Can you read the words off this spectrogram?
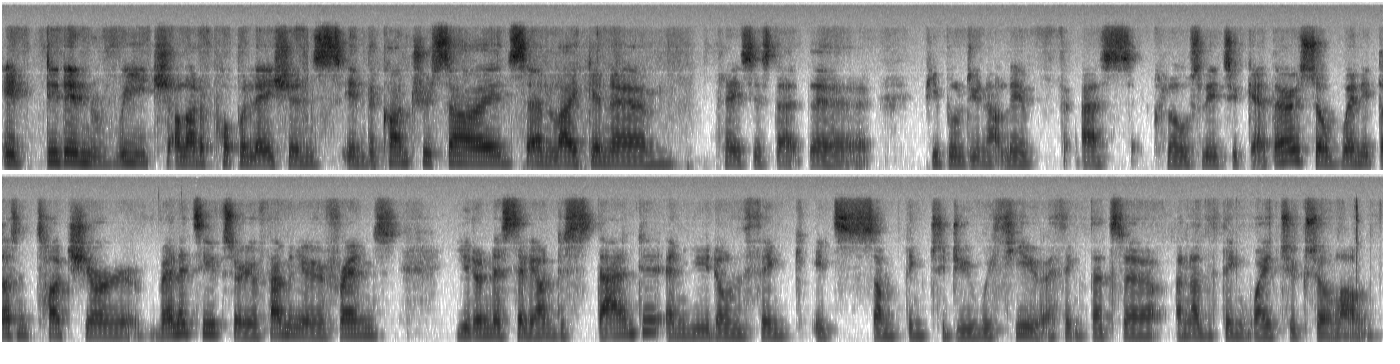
It didn't reach a lot of populations in the countrysides and like in um, places that the people do not live as closely together. So when it doesn't touch your relatives or your family or your friends, you don't necessarily understand it and you don't think it's something to do with you. I think that's uh, another thing why it took so long.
